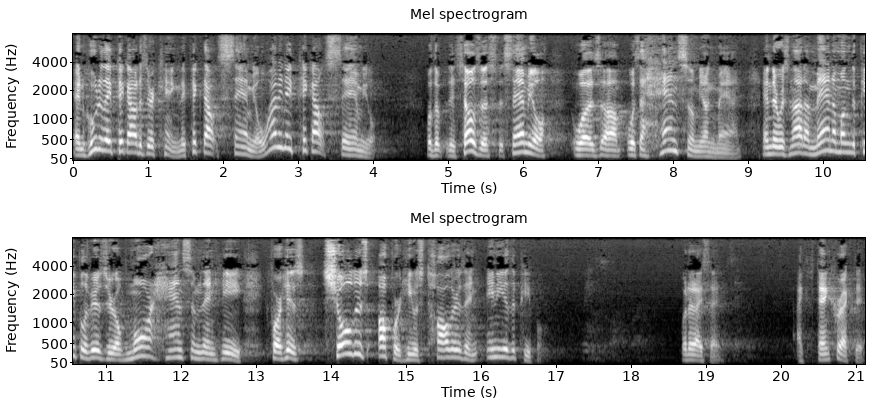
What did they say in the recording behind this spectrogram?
And who do they pick out as their king? They picked out Samuel. Why did they pick out Samuel? Well, the, it tells us that Samuel was, um, was a handsome young man. And there was not a man among the people of Israel more handsome than he. For his shoulders upward, he was taller than any of the people. What did I say? I stand corrected.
